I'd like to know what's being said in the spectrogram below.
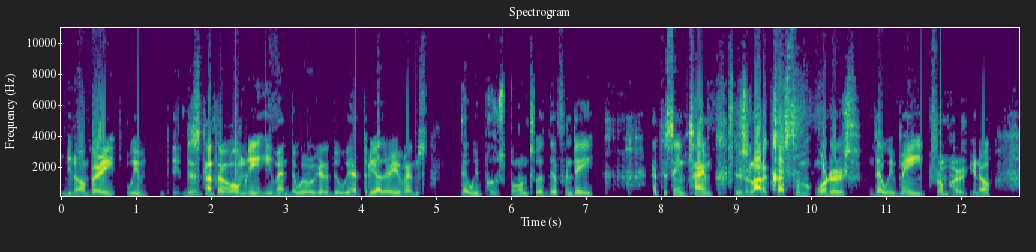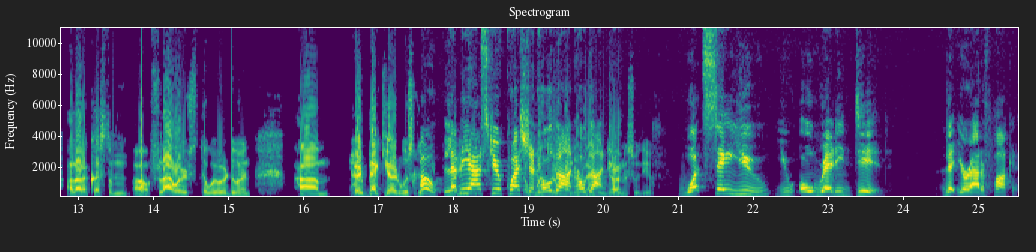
you know, I'm very. We this is not the only event that we were gonna do. We had three other events that we postponed to a different date. At the same time, there's a lot of custom orders that we made from her. You know, a lot of custom uh, flowers that we were doing. Um, her backyard was. Oh, let me ask you a like a question. Hold on, hold on. To be honest with you. What say you you already did that you're out of pocket?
